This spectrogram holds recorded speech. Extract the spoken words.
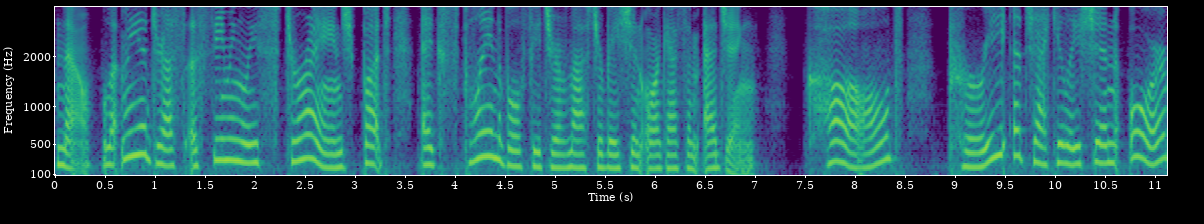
now, let me address a seemingly strange but explainable feature of masturbation orgasm edging called pre ejaculation or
